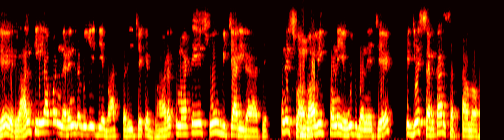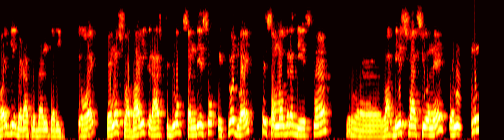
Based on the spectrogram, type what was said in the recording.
જે લાલ કિલ્લા પર નરેન્દ્રભાઈએ જે વાત કરી છે કે ભારત માટે શું વિચારી રહ્યા છે અને સ્વાભાવિકપણે એવું જ બને છે કે જે સરકાર સત્તામાં હોય જે વડાપ્રધાન તરીકે હોય એનો સ્વાભાવિક રાષ્ટ્રજોગ સંદેશો એટલો જ હોય કે સમગ્ર દેશના દેશવાસીઓને એમનું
